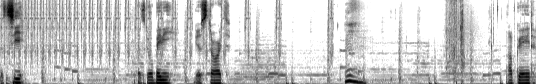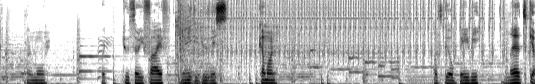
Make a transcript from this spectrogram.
Let's see. Let's go, baby. Good start. Hmm. Upgrade. One more. We're 235. We need to do this. Come on. Let's go, baby. Let's go.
